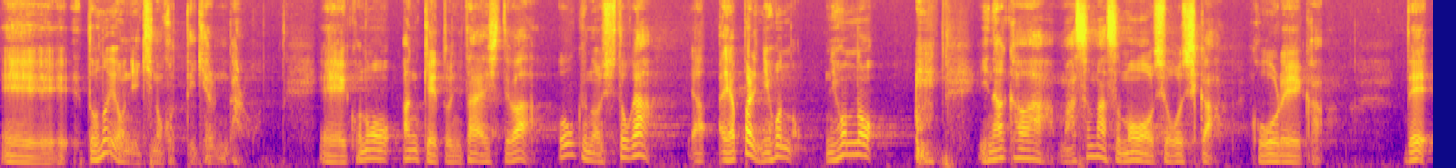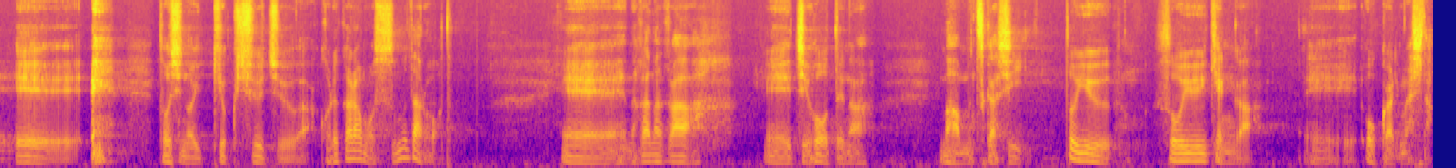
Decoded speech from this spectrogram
えー、どのように生き残っていけるんだろう、えー、このアンケートに対しては多くの人がややっぱり日本の日本の 田舎はますますもう少子化高齢化。で、えー、都市の一極集中はこれからも進むだろうと、えー、なかなかえー、地方っていうのはまあ難しいというそういう意見が、えー、多くありました、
